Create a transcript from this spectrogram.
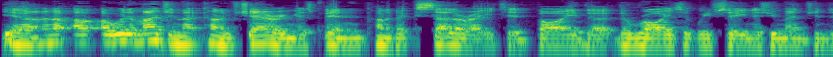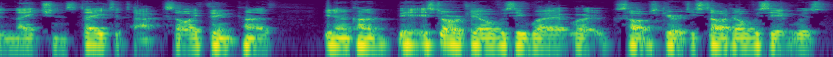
Yeah, and I, I, would imagine that kind of sharing has been kind of accelerated by the the rise that we've seen, as you mentioned, in nation state attacks. So I think kind of you know kind of historically, obviously, where where cybersecurity started, obviously it was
